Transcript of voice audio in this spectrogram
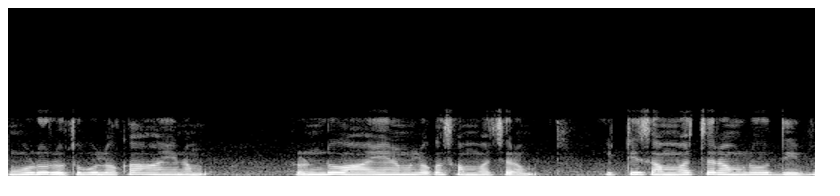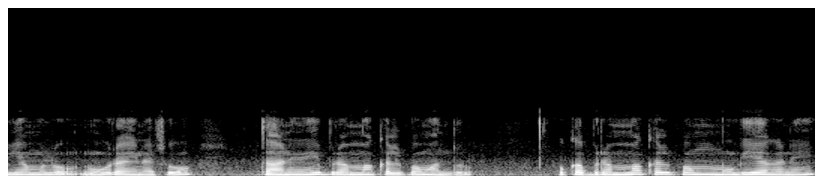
మూడు ఋతువులొక ఆయనము. రెండు ఆయనములొక సంవత్సరము. ఇట్టి సంవత్సరములు దివ్యములు నూరైనచో దానిని బ్రహ్మకల్పం అందురు. ఒక బ్రహ్మకల్పం ముగియగనే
